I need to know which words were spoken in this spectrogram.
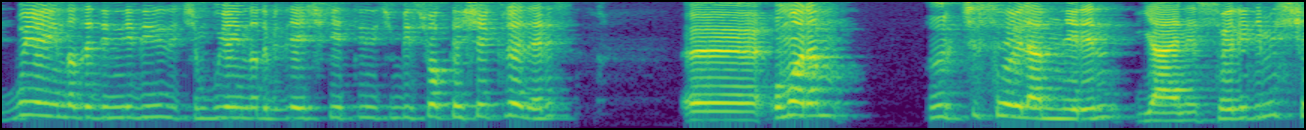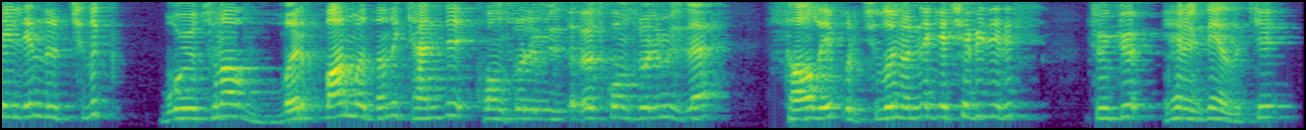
bu yayında da dinlediğiniz için, bu yayında da bize eşlik ettiğiniz için biz çok teşekkür ederiz. Ee, umarım ırkçı söylemlerin yani söylediğimiz şeylerin ırkçılık boyutuna varıp varmadığını kendi kontrolümüzde, öz kontrolümüzle sağlayıp ırkçılığın önüne geçebiliriz. Çünkü henüz ne yazık ki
